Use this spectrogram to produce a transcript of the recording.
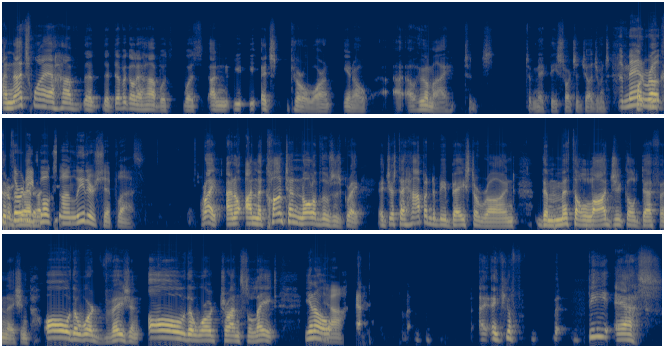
And that's why I have the, the difficulty I have with, with and it's pure Warren, you know, uh, uh, who am I to to make these sorts of judgments? The man but wrote 30 books a, on leadership, Les. Right. And, and the content in all of those is great. It just they happen to be based around the mythological definition. Oh, the word vision. Oh, the word translate. You know, yeah. Eh, eh, if you BS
